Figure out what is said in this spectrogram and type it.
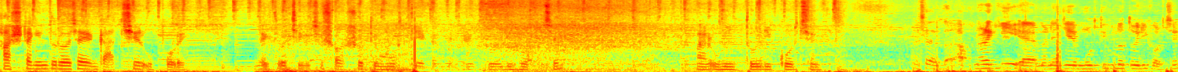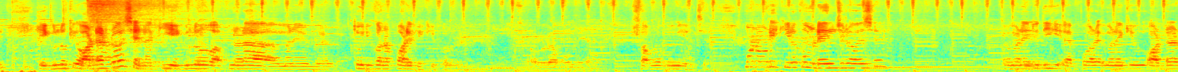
হাঁসটা কিন্তু রয়েছে গাছের উপরে। দেখতে পাচ্ছি কিছু সরস্বতী মূর্তি এখানে তৈরি হচ্ছে। আর উনি তৈরি করছেন। আচ্ছা আপনারা কি মানে যে মূর্তিগুলো তৈরি করছেন এগুলো কি অর্ডার রয়েছে নাকি এগুলো আপনারা মানে তৈরি করার পরে বিক্রি করবেন? সব রকমই আছে। সব রকমই আছে। মোটামুটি কীরকম রেঞ্জ রয়েছে? মানে যদি পরে মানে কেউ অর্ডার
